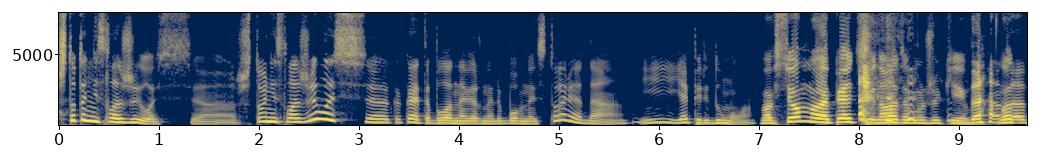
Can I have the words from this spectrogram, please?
что-то не сложилось. Э, что не сложилось, э, какая-то была, наверное, любовная история, да. И я передумала. Во всем мы опять виноваты мужики. Да, да.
